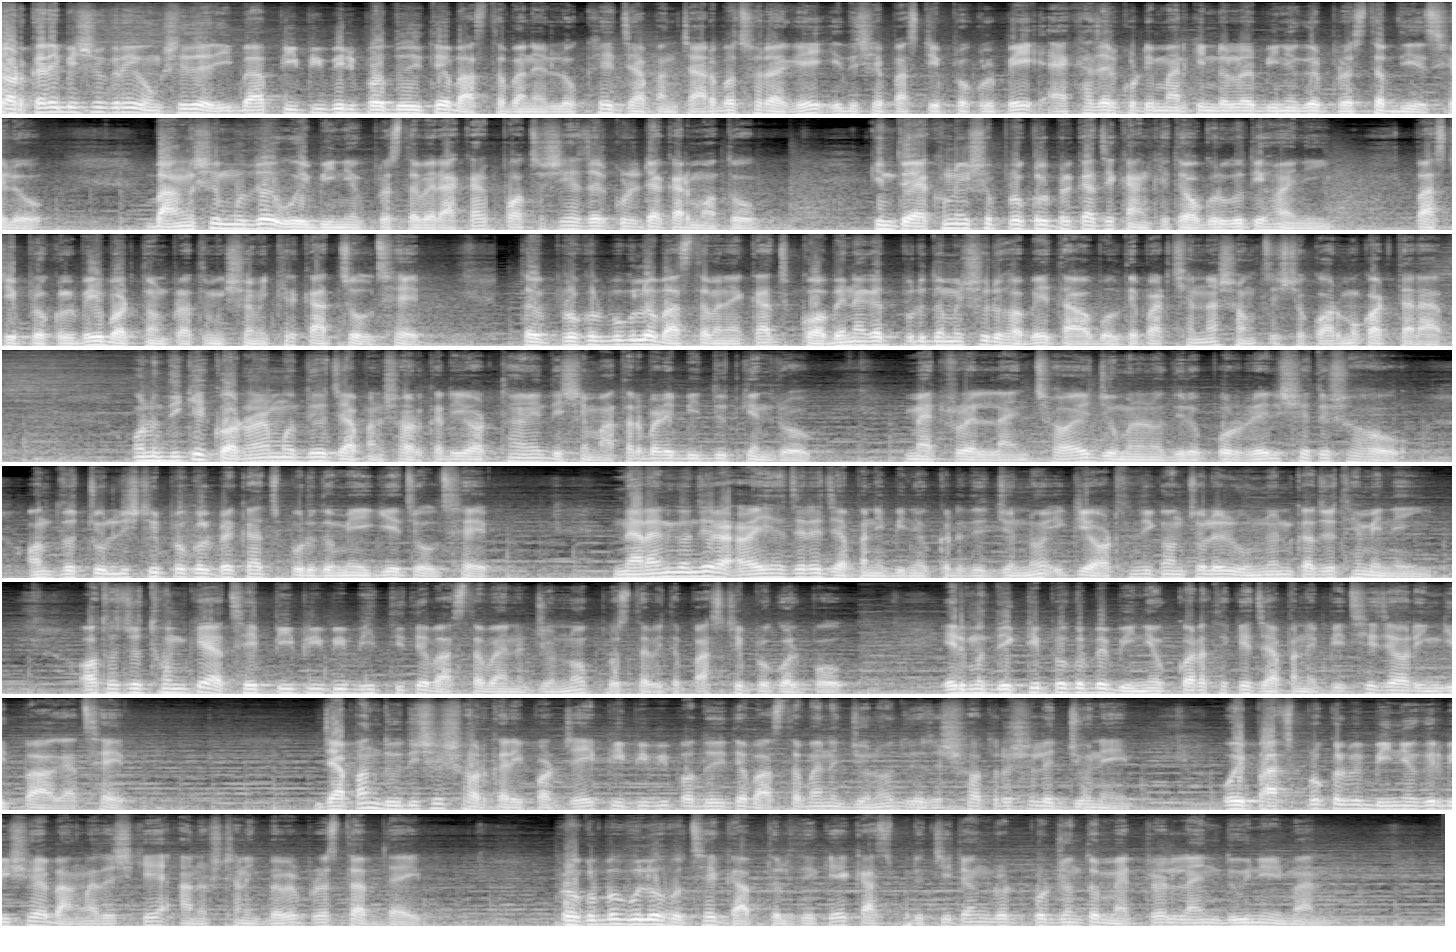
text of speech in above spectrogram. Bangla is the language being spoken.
সরকারি বেসরকারি অংশীদারি বা পিপিপির পদ্ধতিতে বাস্তবায়নের লক্ষ্যে জাপান চার বছর আগে এদেশে পাঁচটি প্রকল্পে এক হাজার কোটি মার্কিন ডলার বিনিয়োগের প্রস্তাব দিয়েছিল। বাংলাদেশের মুদ্রায় ওই বিনিয়োগ প্রস্তাবের আকার পঁচাশি হাজার কোটি টাকার মতো। কিন্তু এখনও এইসব প্রকল্পের কাজে কাঙ্ক্ষিত অগ্রগতি হয়নি। পাঁচটি প্রকল্পেই বর্তমান প্রাথমিক সমীক্ষার কাজ চলছে। তবে প্রকল্পগুলো বাস্তবায়নের কাজ কবে নাগাদ পুরোদমে শুরু হবে তাও বলতে পারছেন না সংশ্লিষ্ট কর্মকর্তারা। অন্যদিকে করোনার মধ্যেও জাপান সরকারি অর্থায়নে দেশে মাতারবাড়ি বিদ্যুৎ কেন্দ্র। মেট্রো রেল লাইন ছয়, যমুনা নদীর ওপর রেল সেতু সহ অন্তত চল্লিশটি প্রকল্পের কাজ পুরোদমে এগিয়ে চলছে। নারায়ণগঞ্জের আড়াই হাজারে জাপানি বিনিয়োগকারীদের জন্য একটি অর্থনৈতিক অঞ্চলের উন্নয়ন কাজও থেমে নেই। অথচ থমকে আছে পিপিপি ভিত্তিতে বাস্তবায়নের জন্য প্রস্তাবিত পাঁচটি প্রকল্প। এর মধ্যে একটি প্রকল্পে বিনিয়োগ করা থেকে জাপানে পিছিয়ে যাওয়ার ইঙ্গিত পাওয়া গেছে। জাপান দুই দেশের সরকারি পর্যায়ে পিপিপি পদ্ধতিতে বাস্তবায়নের জন্য দু হাজার সতেরো সালের জুনে ওই পাঁচ প্রকল্পে বিনিয়োগের বিষয়ে বাংলাদেশকে আনুষ্ঠানিকভাবে প্রস্তাব দেয়। প্রকল্পগুলো হচ্ছে গাবতলি থেকে কাশপুরে চিটাং রোড পর্যন্ত মেট্রো লাইন দুই নির্মাণ,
